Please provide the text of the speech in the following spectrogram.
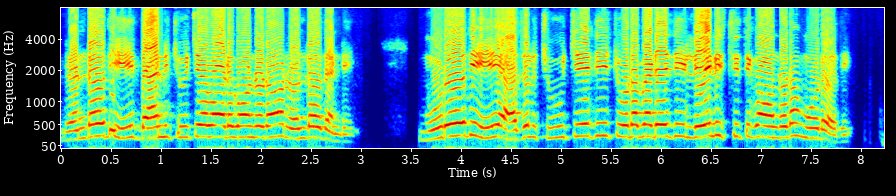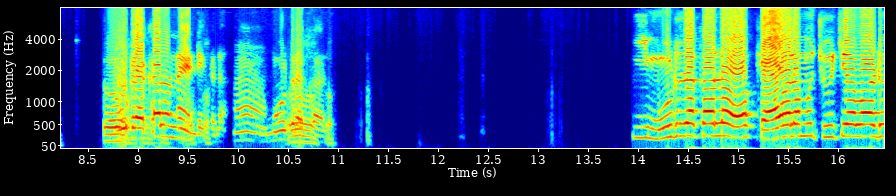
రెండవది దాన్ని చూచేవాడుగా ఉండడం రెండవదండి మూడవది అసలు చూచేది చూడబడేది లేని స్థితిగా ఉండడం మూడవది మూడు. రకాలు ఉన్నాయండి ఇక్కడ. ఆ, మూడు రకాలు. ఈ మూడు రకాల్లో కేవలము చూచేవాడు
